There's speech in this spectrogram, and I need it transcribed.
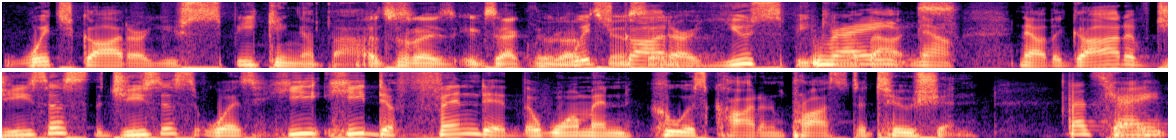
which God are you speaking about? That's what I exactly what Which I was God say. are you speaking right. about now? Now the God of Jesus, the Jesus was he he defended the woman who was caught in prostitution. That's okay?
